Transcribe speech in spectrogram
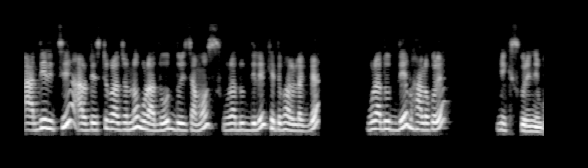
আর দিয়ে দিচ্ছি আরও টেস্টি করার জন্য গুঁড়া দুধ, দুই চামচ। গুঁড়া দুধ দিলে খেতে ভালো লাগবে। গুঁড়া দুধ দিয়ে ভালো করে মিক্স করে নেব।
